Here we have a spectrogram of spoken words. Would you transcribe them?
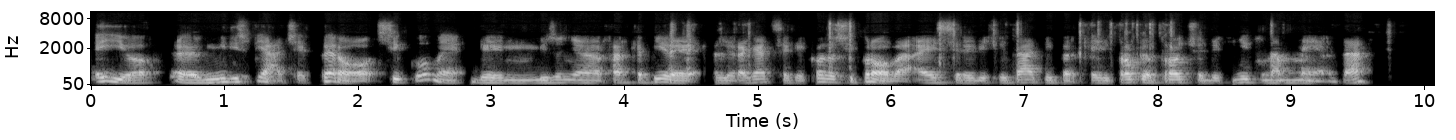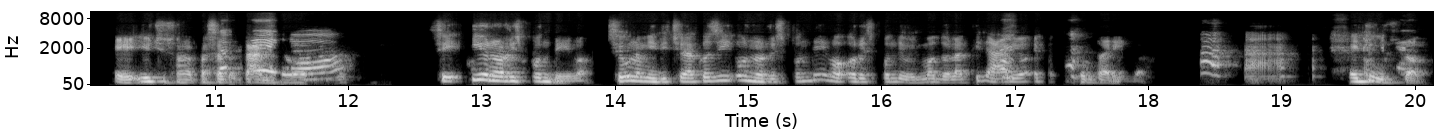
E io eh, mi dispiace, però, siccome eh, bisogna far capire alle ragazze che cosa si prova a essere rifiutati perché il proprio approccio è definito una merda, e io ci sono passato Davvero? tanto. Sì, io non rispondevo. Se uno mi diceva così, o non rispondevo o rispondevo in modo lapidario e poi comparivo. È giusto,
